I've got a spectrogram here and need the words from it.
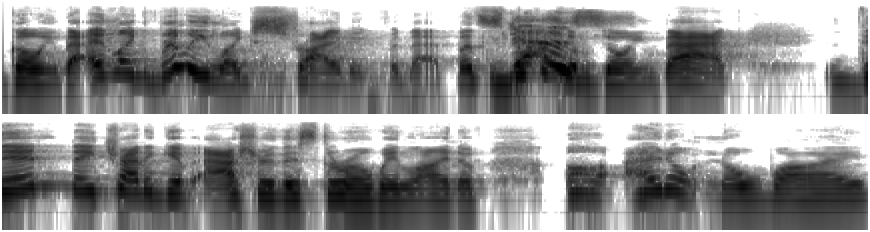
going back and like really like striving for that, but speaking Yes. of going back, then they try to give Asher this throwaway line of, "Oh, I don't know why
